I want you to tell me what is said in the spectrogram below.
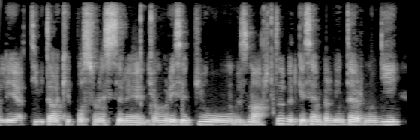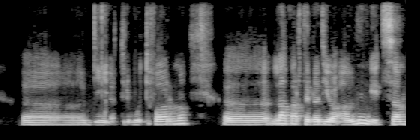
le attività che possono essere, diciamo, rese più smart, perché sempre all'interno di, eh, di attribute form, eh, la parte relativa a lunghezza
